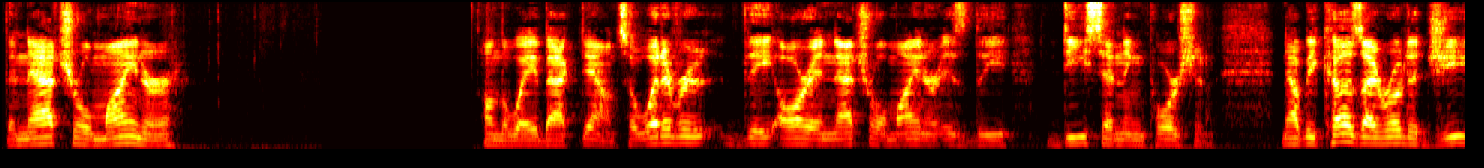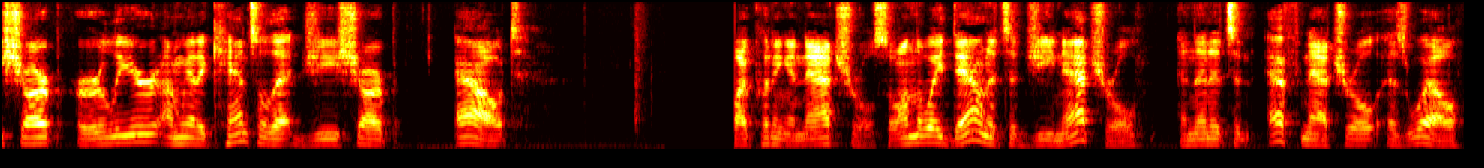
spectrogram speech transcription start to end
the natural minor on the way back down. So whatever they are in natural minor is the descending portion. Now because I wrote a G sharp earlier, I'm going to cancel that G sharp out by putting a natural. So on the way down it's a G natural, and then it's an F natural as well.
